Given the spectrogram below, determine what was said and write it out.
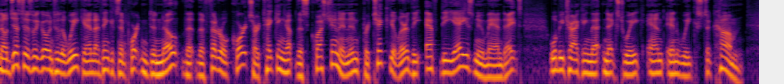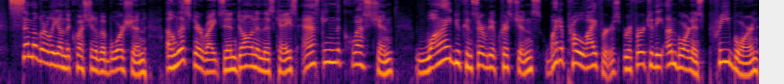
Now, just as we go into the weekend, I think it's important to note that the federal courts are taking up this question, and in particular, the FDA's new mandates. We'll be tracking that next week and in weeks to come. Similarly, on the question of abortion, a listener writes in, Dawn in this case, asking the question, why do conservative Christians, why do pro-lifers refer to the unborn as preborn?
